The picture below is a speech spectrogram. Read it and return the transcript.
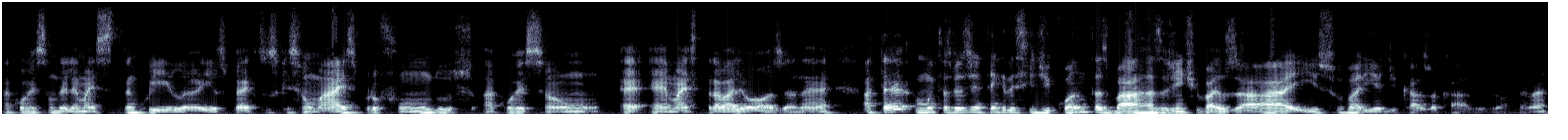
a correção dele é mais tranquila, e os pectos que são mais profundos, a correção é, é, mais trabalhosa, né? Até muitas vezes a gente tem que decidir quantas barras a gente vai usar, e isso varia de caso a caso, Jota, né?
